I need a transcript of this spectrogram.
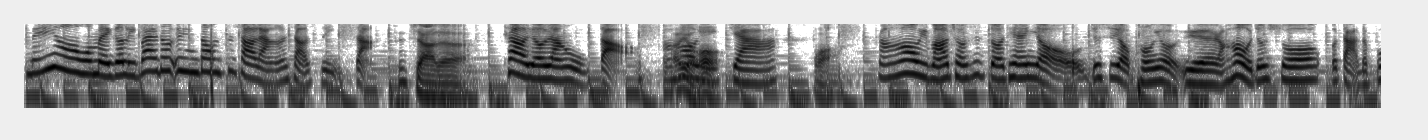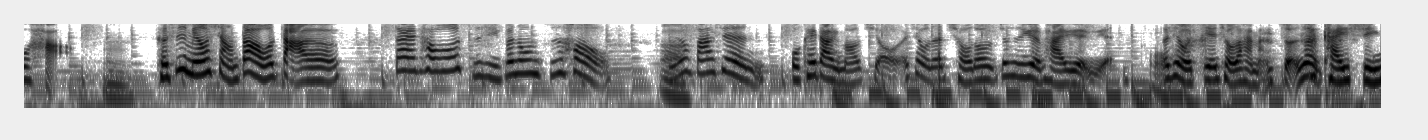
没有，我每个礼拜都运动至少两个小时以上。真假的？跳有氧舞蹈，然后瑜伽。哎、哇。然后羽毛球是昨天有，就是有朋友约，然后我就说我打的不好。嗯。可是没有想到，我打了大概差不多十几分钟之后。我就发现我可以打羽毛球，而且我的球都就是越拍越远，而且我接球都还蛮准，就很开心。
